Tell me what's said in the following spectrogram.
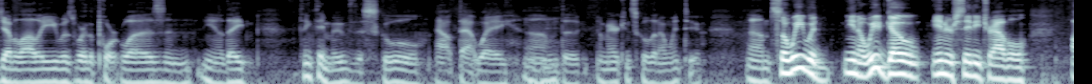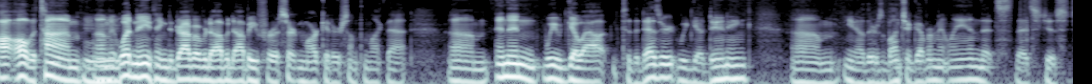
Jebel Ali was where the port was, and you know they I think they moved the school out that way, um, the American school that I went to. Um, so we would, you know, we'd go inner city travel all, all the time. Um, it Mhm. wasn't anything to drive over to Abu Dhabi for a certain market or something like that. Um, and then we would go out to the desert. We'd go duning. Um, you know, there's a bunch of government land that's that's just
